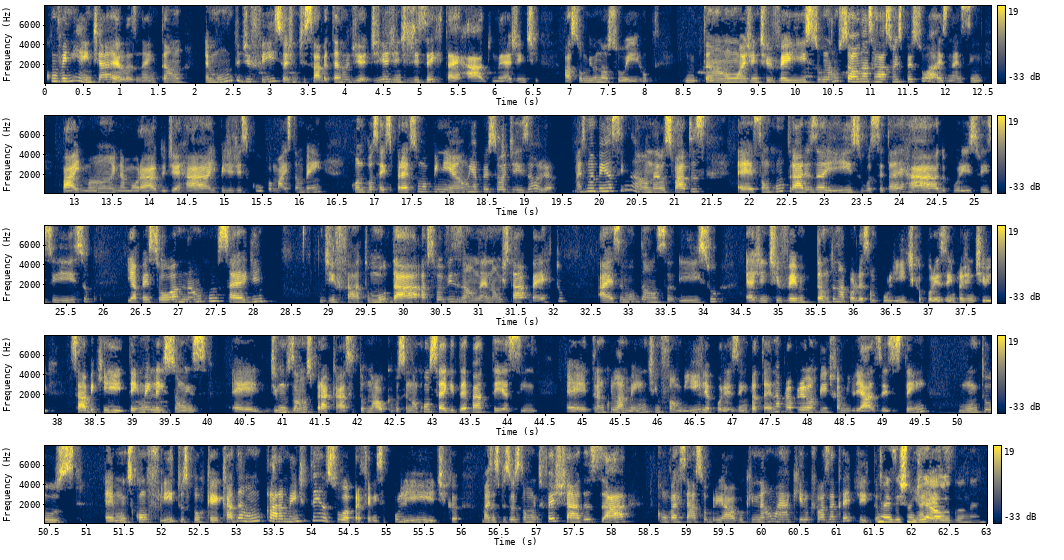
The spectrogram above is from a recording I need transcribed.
conveniente a elas, né? Então, é muito difícil, a gente sabe até no dia a dia, a gente dizer que está errado, né? A gente assumir o nosso erro. Então, a gente vê isso não só nas relações pessoais, né? Assim, pai, mãe, namorado, de errar e pedir desculpa, mas também quando você expressa uma opinião e a pessoa diz: olha, mas não é bem assim, não, né? Os fatos é, são contrários a isso, você está errado por isso, isso e isso, e a pessoa não consegue, de fato, mudar a sua visão, né? Não está aberto a essa mudança. E isso a gente vê tanto na progressão política, por exemplo, a gente sabe que tem eleições é, de uns anos para cá se tornou algo que você não consegue debater assim é, tranquilamente em família, por exemplo, até na própria ambiente familiar às vezes tem muitos é, muitos conflitos porque cada um claramente tem a sua preferência política, mas as pessoas estão muito fechadas a conversar sobre algo que não é aquilo que elas acreditam. Não existe um e diálogo, aí, né?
